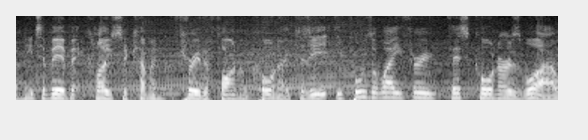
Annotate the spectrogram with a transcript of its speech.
I need to be a bit closer coming through the final corner because he, he pulls away through this corner as well.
